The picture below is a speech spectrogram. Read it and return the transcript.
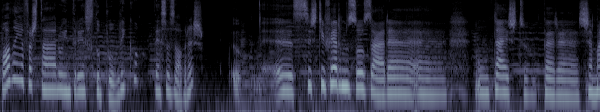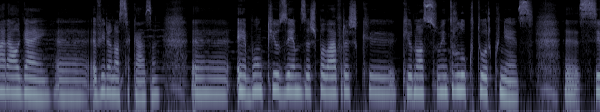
podem afastar o interesse do público dessas obras? Eh, se estivermos a usar a, eh, a, um texto para chamar alguém a, eh, a vir à nossa casa, é bom que usemos as palavras que, que o nosso interlocutor conhece. Se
